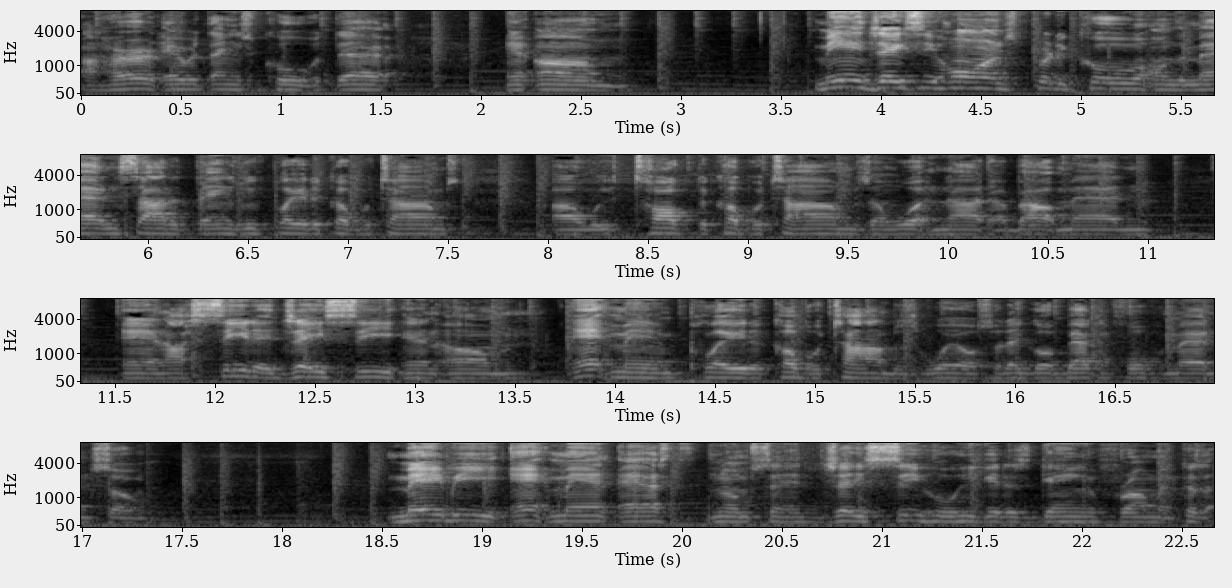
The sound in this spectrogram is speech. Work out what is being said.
i heard everything's cool with that. And um, me and Jaycee Horn's pretty cool on the Madden side of things. We've played a couple times. Uh, we've talked a couple times and whatnot about Madden. And I see that JC and um, Ant-Man played a couple times as well. So they go back and forth with Madden. So maybe Ant-Man asked, you know what I'm saying, JC who he get his game from. Because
